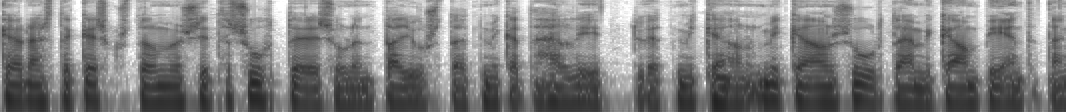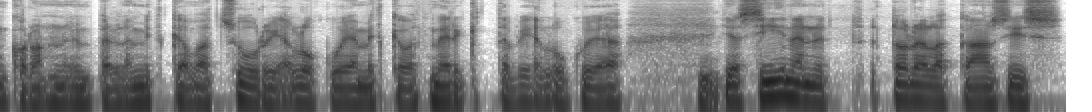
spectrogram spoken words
käydään sitä keskustelua myös siitä suhteellisuuden tajusta, että mikä tähän liittyy, että mikä on, mikä on suurta ja mikä on pientä tämän koronan ympärillä, mitkä ovat suuria lukuja, mitkä ovat merkittäviä lukuja. Hmm. Ja siinä nyt todellakaan siis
